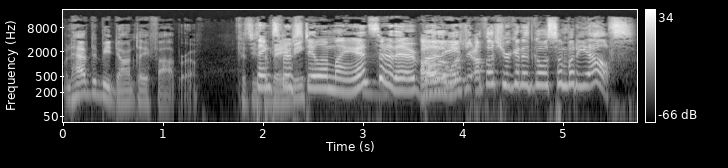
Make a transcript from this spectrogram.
would have to be Dante Fabbro. Because Thanks the for stealing my answer there, buddy. Oh, was you- I thought you were going to go with somebody else.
